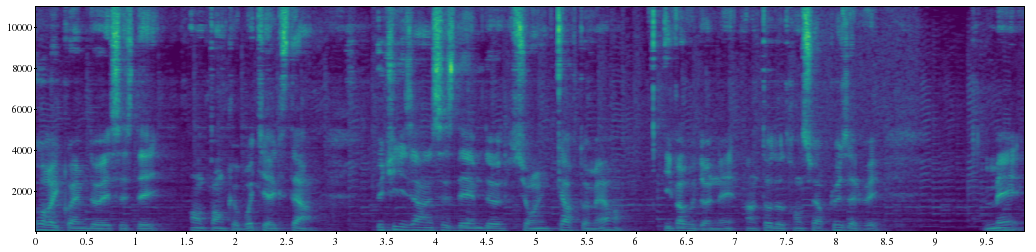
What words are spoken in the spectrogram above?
Orico M2 SSD en tant que boîtier externe. Utilisez un SSD M2 sur une carte mère, il va vous donner un taux de transfert plus élevé. Mais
